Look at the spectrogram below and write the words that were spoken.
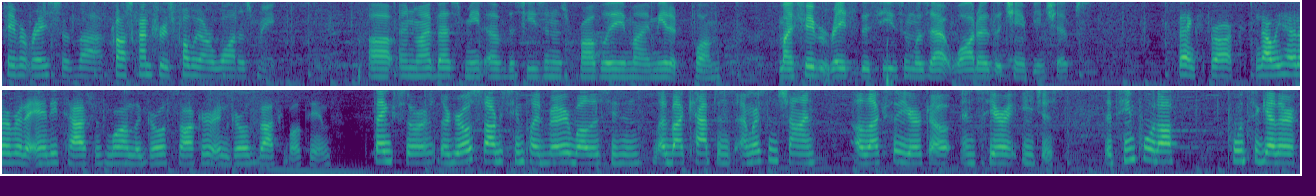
Favorite race of uh, cross country is probably our Waters meet. Uh, and my best meet of the season was probably my meet at Plum. My favorite race this season was at WADA, the championships. Thanks, Brock. Now we head over to Andy Tash with more on the girls soccer and girls basketball teams. Thanks, sir. The girls soccer team played very well this season, led by captains Emerson Shine, Alexa Yurko, and Sierra Aegis. The team pulled off, pulled together,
